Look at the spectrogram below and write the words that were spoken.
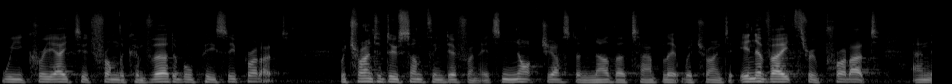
we created from the convertible PC product. We're trying to do something different. It's not just another tablet. We're trying to innovate through product and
